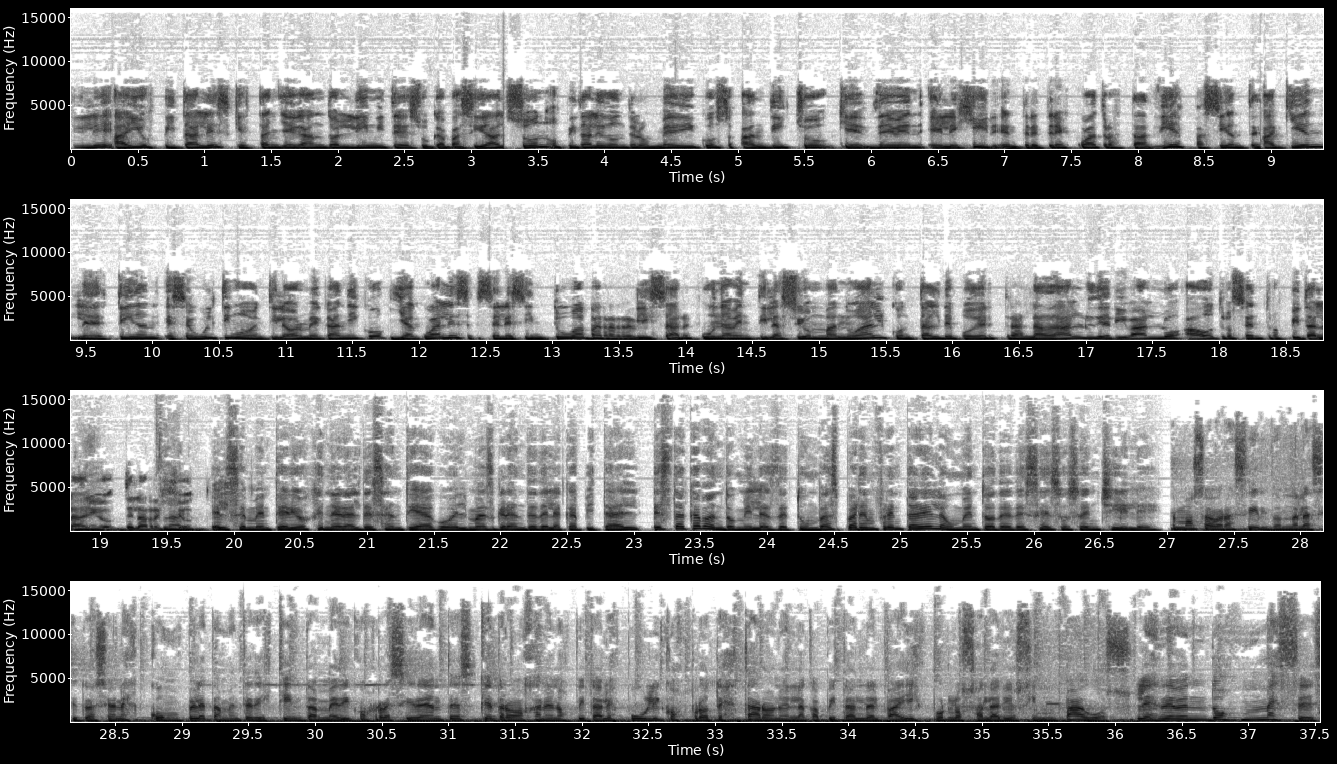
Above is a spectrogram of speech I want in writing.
Chile hay hospitales que están llegando al límite de su capacidad. Son hospitales donde los médicos han dicho que deben elegir entre 3, 4 hasta 10 pacientes a quién le destinan ese último ventilador mecánico y a cuáles se les intuba para realizar una ventilación manual con tal de poder trasladarlo y derivarlo a otro centro hospitalario de la región. El Cementerio General de Santiago, el más grande de la capital, está acabando miles de tumbas para enfrentar el aumento de decesos en Chile. Vamos a Brasil, donde la situación es completamente distinta Médicos residentes que trabajan en hospitales públicos protestaron en la capital del país por los salarios impagos. Les deben dos meses,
